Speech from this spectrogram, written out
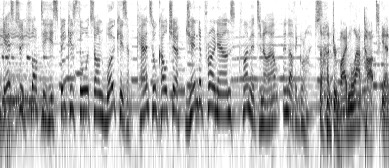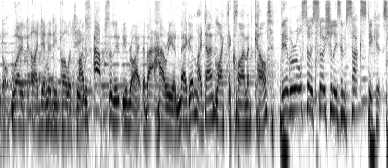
And guests who'd flocked to hear speakers' thoughts on wokeism, cancel culture, gender pronouns, climate denial, and other gripes. The Hunter Biden laptop scandal. Woke identity politics. I was absolutely right about Harry and Meghan. I don't like the climate cult. There were also socialism sucks stickers,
